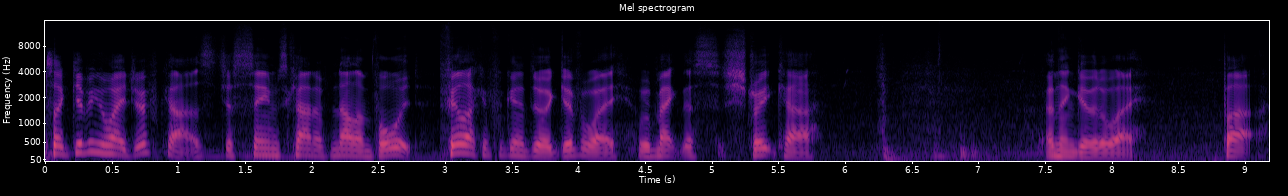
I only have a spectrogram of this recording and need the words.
So giving away drift cars just seems kind of null and void. I feel like if we're going to do a giveaway, we'd make this street car and then give it away. But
